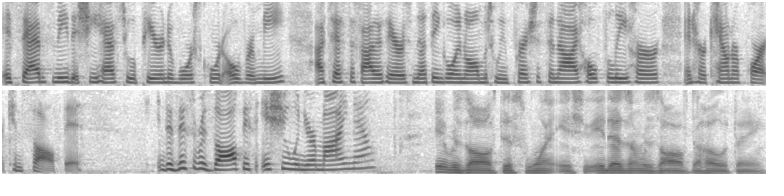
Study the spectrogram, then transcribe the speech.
It saddens me that she has to appear in divorce court over me. I testify that there is nothing going on between Precious and I. Hopefully, her and her counterpart can solve this. Does this resolve this issue in your mind now? It resolves this one issue. It doesn't resolve the whole thing.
